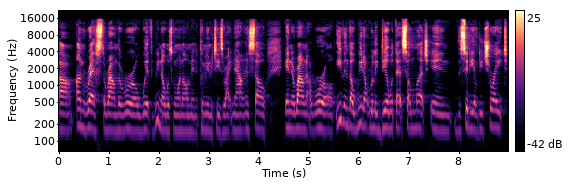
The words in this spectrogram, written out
um, unrest around the world. With we know what's going on in the communities right now, and so in around our world, even though we don't really deal with that so much in the city of Detroit.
